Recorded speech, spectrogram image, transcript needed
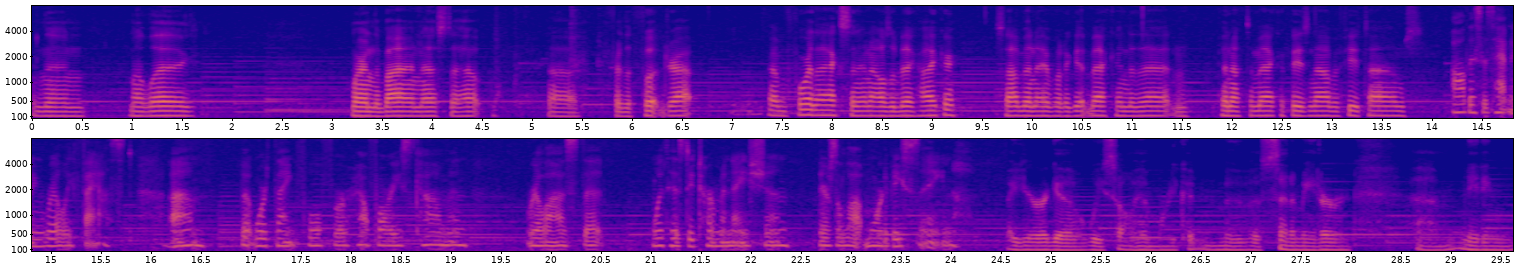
And then my leg, wearing the Bioness to help uh, for the foot drop. Uh, before the accident, I was a big hiker, so I've been able to get back into that and been up to McAfee's Knob a few times. All this is happening really fast, um, but we're thankful for how far he's come and realize that with his determination, there's a lot more to be seen. A year ago, we saw him where he couldn't move a centimeter and um, needing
